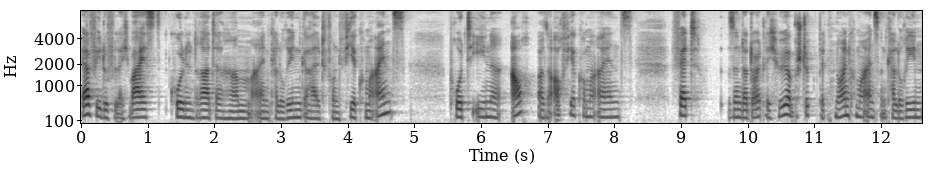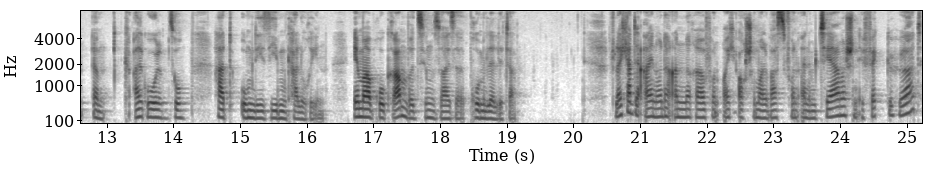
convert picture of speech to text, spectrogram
Ja, wie du vielleicht weißt, Kohlenhydrate haben einen Kaloriengehalt von 4,1, Proteine auch, also auch 4,1, Fett sind da deutlich höher bestückt mit 9,1 und Kalorien, äh, Alkohol so hat um die 7 Kalorien. Immer pro Gramm bzw. pro Milliliter. Vielleicht hat der ein oder andere von euch auch schon mal was von einem thermischen Effekt gehört.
